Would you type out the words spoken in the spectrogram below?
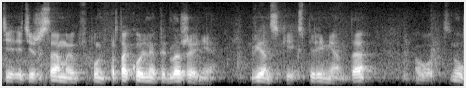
те, те же самые, помните, протокольное предложение, венский эксперимент, да? Вот. Ну,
